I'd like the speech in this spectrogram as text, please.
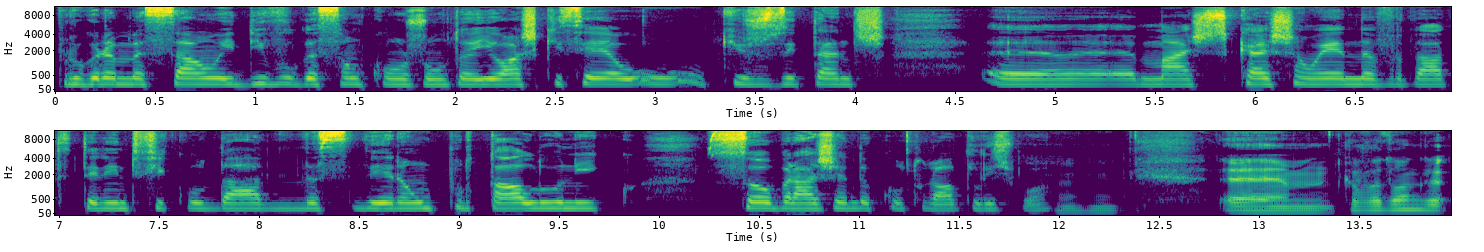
programação e divulgação conjunta. E eu acho que isso é o, o que os visitantes uh, mais se queixam é, na verdade, terem dificuldade de aceder a um portal único sobre a agenda cultural de Lisboa. Uhum. Um, Covadonga,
